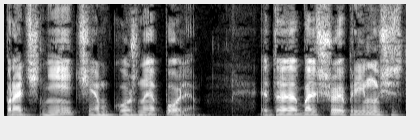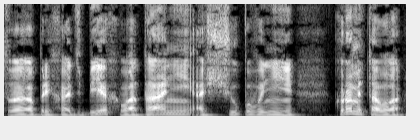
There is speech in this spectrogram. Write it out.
прочнее, чем кожное поле. Это большое преимущество при ходьбе, хватании, ощупывании. Кроме того,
